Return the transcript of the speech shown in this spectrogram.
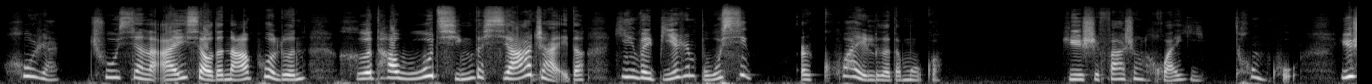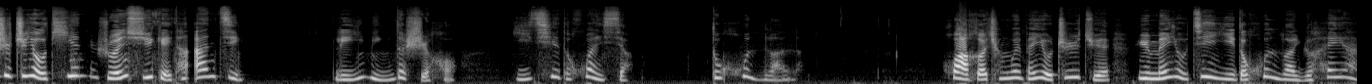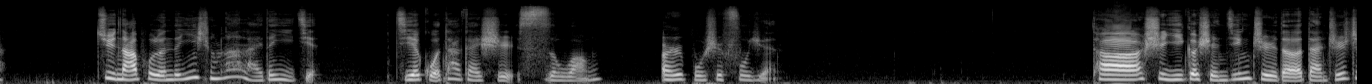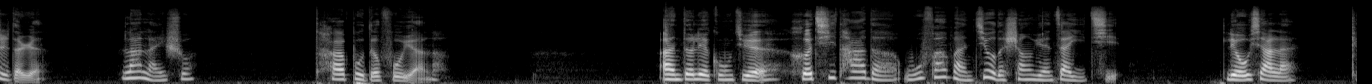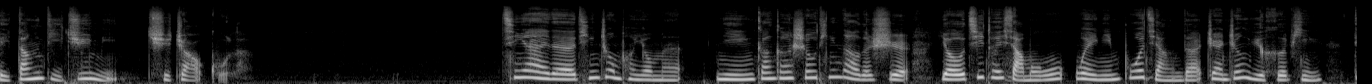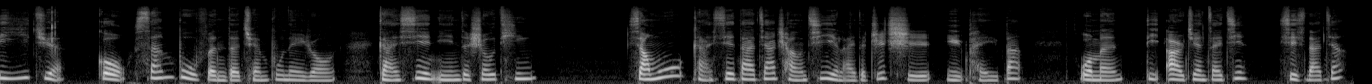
忽然出现了矮小的拿破仑和他无情的、狭窄的，因为别人不幸而快乐的目光。于是发生了怀疑、痛苦，于是只有天允许给他安静。黎明的时候，一切的幻想。都混乱了，化合成为没有知觉与没有记忆的混乱与黑暗。据拿破仑的医生拉来的意见，结果大概是死亡，而不是复原。他是一个神经质的胆汁质的人，拉来说，他不得复原了。安德烈公爵和其他的无法挽救的伤员在一起，留下来给当地居民去照顾了。亲爱的听众朋友们，您刚刚收听到的是由鸡腿小木屋为您播讲的《战争与和平》第一卷共三部分的全部内容，感谢您的收听。小木屋感谢大家长期以来的支持与陪伴，我们第二卷再见，谢谢大家。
